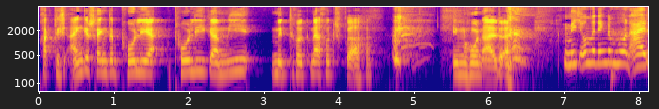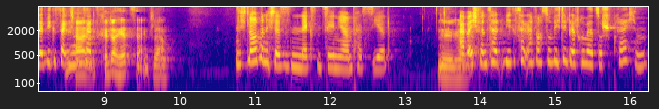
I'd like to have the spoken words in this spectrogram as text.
praktisch eingeschränkte Poly Polygamie mit Rück nach Rücksprache. Im hohen Alter. Nicht unbedingt im hohen Alter. Wie gesagt, ich, Ja, halt, das könnte auch jetzt sein, klar. ich glaube nicht, dass es in den nächsten zehn Jahren passiert. Nö, Aber ich finde es halt, wie gesagt, einfach so wichtig, darüber zu sprechen.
